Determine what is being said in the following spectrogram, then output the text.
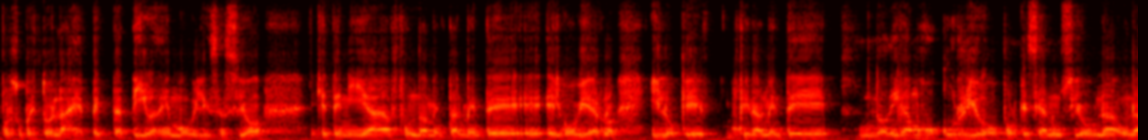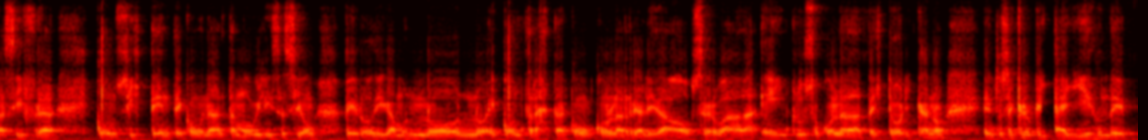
por supuesto las expectativas de movilización que tenía fundamentalmente eh, el gobierno y lo que finalmente no digamos ocurrió porque se anunció una, una cifra consistente con una alta movilización, pero digamos no, no contrasta con, con, la realidad observada e incluso con la data histórica, ¿no? Entonces creo que allí es donde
